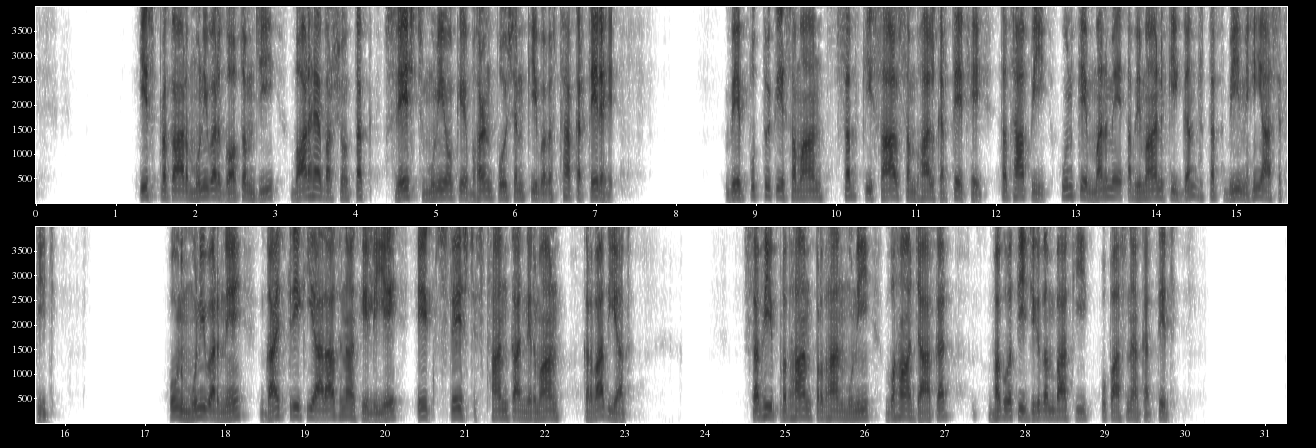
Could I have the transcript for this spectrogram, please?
इस प्रकार मुनिवर गौतम जी बारह वर्षों तक श्रेष्ठ मुनियों के भरण पोषण की व्यवस्था करते रहे। वे पुत्र के समान सबकी सार संभाल करते थे, तथापि उनके मन में अभिमान की गंध तक भी नहीं आ सकी थी। उन मुनिवर ने गायत्री की आराधना के लिए एक श्रेष्ठ स्थान का निर्माण करवा दिया था। सभी प्रधान प्रधान मुनि वहाँ जाकर भगवती जगदम्बा की उपासना करते थे।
